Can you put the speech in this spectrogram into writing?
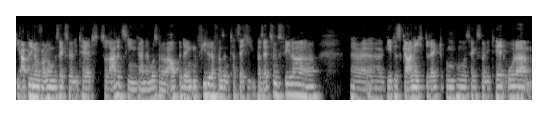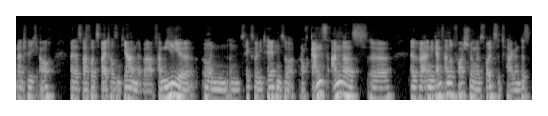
die Ablehnung von Homosexualität zu Rate ziehen kann. Da muss man aber auch bedenken, viele davon sind tatsächlich Übersetzungsfehler. Äh, äh geht es gar nicht direkt um Homosexualität oder natürlich auch das war vor 2000 Jahren, da war Familie und, und Sexualität und so noch ganz anders, äh, also war eine ganz andere Vorstellung als heutzutage. Und das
